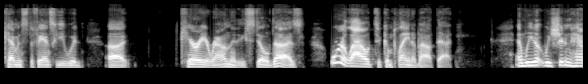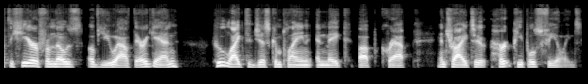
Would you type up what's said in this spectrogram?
Kevin Stefanski would uh, carry around that he still does, we're allowed to complain about that. And we don't we shouldn't have to hear from those of you out there again who like to just complain and make up crap and try to hurt people's feelings.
